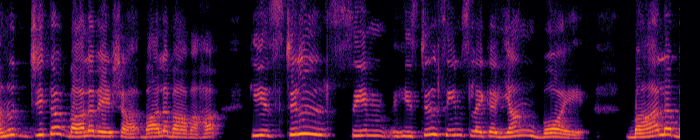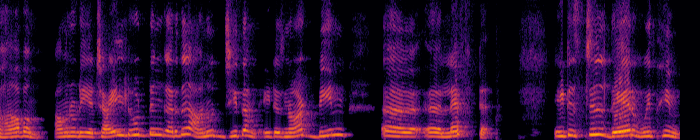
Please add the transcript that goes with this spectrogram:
அனுஜித பாலவேஷா பாலபாவா யங் பாய் பாலபாவம் அவனுடைய சைல்ட்ஹுட்டுங்கிறது அனுஜிதம். It is not been left it is still there with him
